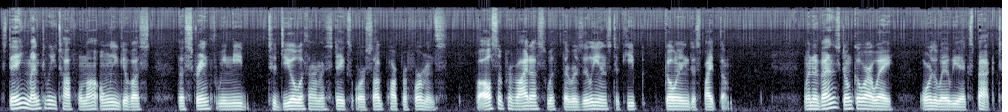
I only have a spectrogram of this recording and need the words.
staying mentally tough will not only give us the strength we need to deal with our mistakes or subpar performance, but also provide us with the resilience to keep going despite them. When events don't go our way, or the way we expect,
